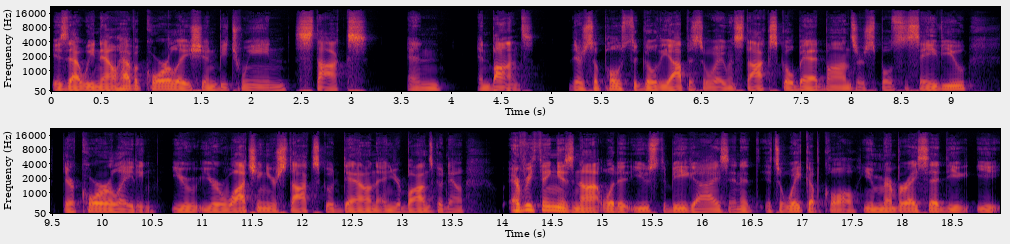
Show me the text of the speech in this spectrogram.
is that we now have a correlation between stocks and, and bonds. They're supposed to go the opposite way. When stocks go bad, bonds are supposed to save you. They're correlating. You're, you're watching your stocks go down and your bonds go down everything is not what it used to be, guys, and it, it's a wake up call. You remember I said you, you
